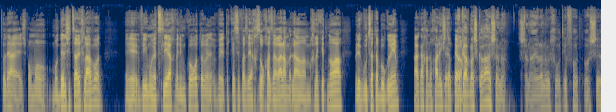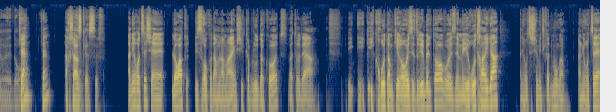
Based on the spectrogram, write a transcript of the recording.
אתה יודע, יש פה מו- מודל שצריך לעבוד. אה, ואם הוא יצליח ונמכור אותו ואת הכסף הזה יחזור חזרה למ- למחלקת נוער ולקבוצת הבוגרים, רק ככה נוכל להשתפר. כן, אגב, מה שקרה השנה, השנה היו לנו מכירות יפות, אושר, אה, דורון. כן, כן. עכשיו, כסף. אני רוצה שלא רק לזרוק אותם למים, שיקבלו דקות, ואתה יודע, ייקחו אותם כי ראו איזה דריבל טוב או איזה מהירות חריגה, אני רוצה שהם יתקדמו גם. אני רוצה,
